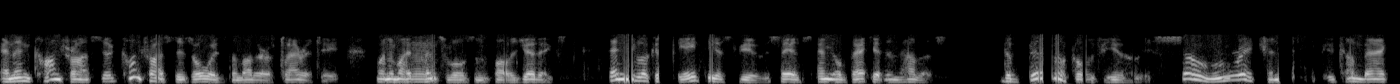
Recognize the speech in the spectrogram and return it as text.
and then contrast, uh, contrast is always the mother of clarity, one of my mm. principles in apologetics. Then you look at the atheist view, say it's Samuel Beckett and others. The biblical view is so rich and you come back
